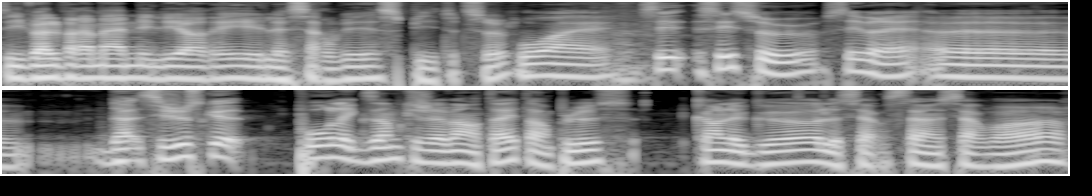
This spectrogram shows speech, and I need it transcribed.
sais, ils veulent vraiment améliorer le service, puis tout ça. Ouais, c'est sûr, c'est vrai. Euh, c'est juste que pour l'exemple que j'avais en tête, en plus, quand le gars, le c'était un serveur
